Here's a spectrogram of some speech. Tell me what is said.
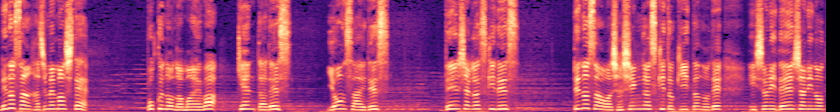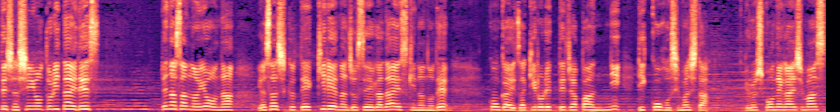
レナさんはじめまして。僕の名前はケンタです。4歳です。電車が好きです。レナさんは写真が好きと聞いたので一緒に電車に乗って写真を撮りたいです。レナさんのような優しくて綺麗な女性が大好きなので今回ザキロレッテジャパンに立候補しました。よろしくお願いします。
